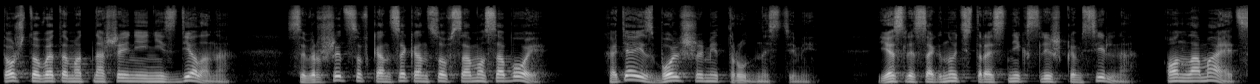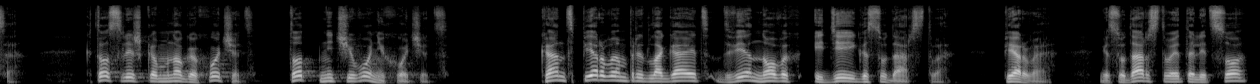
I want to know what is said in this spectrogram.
То, что в этом отношении не сделано, совершится в конце концов само собой, хотя и с большими трудностями. Если согнуть тростник слишком сильно, он ломается. Кто слишком много хочет, тот ничего не хочет. Кант первым предлагает две новых идеи государства. Первое. Государство – это лицо,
